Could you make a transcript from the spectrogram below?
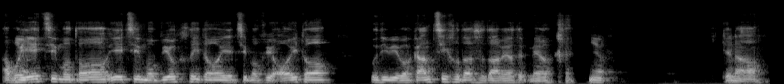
Aber Ja. jetzt sind wir da, jetzt sind wir wirklich da, jetzt sind wir für euch da und ich bin mir ganz sicher, dass ihr das werdet merken. Ja. Genau.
